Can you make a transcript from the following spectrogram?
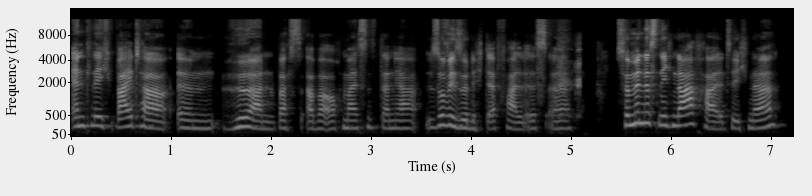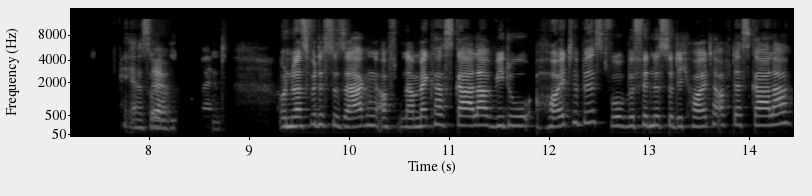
endlich weiter ähm, hören, was aber auch meistens dann ja sowieso nicht der Fall ist. Äh, zumindest nicht nachhaltig, ne? Eher so ja. in Moment. Und was würdest du sagen auf einer Mecker-Skala, wie du heute bist? Wo befindest du dich heute auf der Skala?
